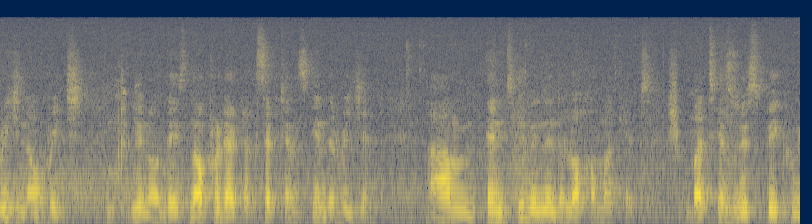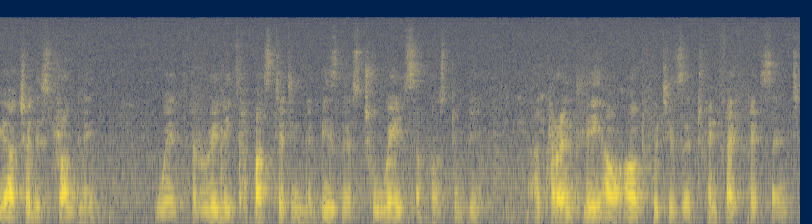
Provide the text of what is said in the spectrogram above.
regional reach. You know, there's now product acceptance in the region. Um, and even in the local market. But as we speak, we're actually struggling with really capacitating the business to where it's supposed to be. Uh, currently, our output is at 25%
